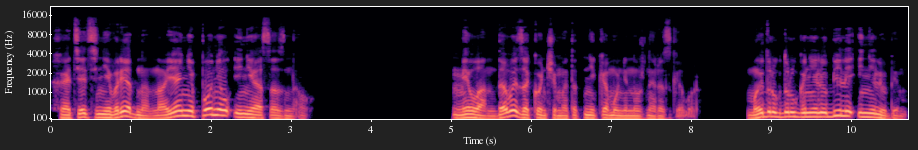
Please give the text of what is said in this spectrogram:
Хотеть не вредно, но я не понял и не осознал. Милан, давай закончим этот никому не нужный разговор. Мы друг друга не любили и не любим.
